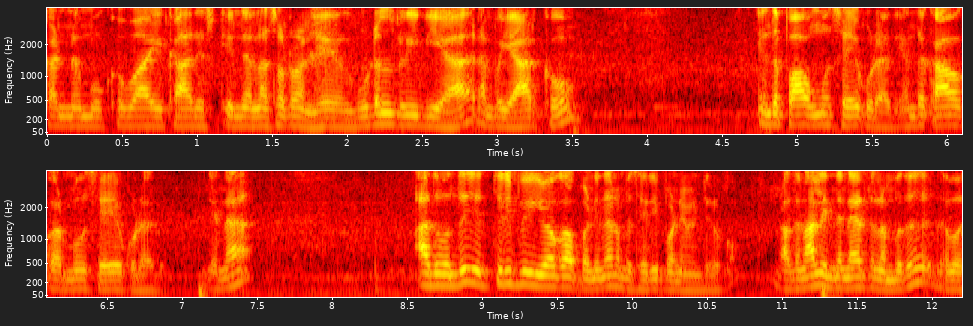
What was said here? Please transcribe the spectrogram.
கண் மூக்கு வாய் காது ஸ்கின் எல்லாம் சொல்கிறோம் இல்லையா? உடல் ரீதியாக நம்ம யாருக்கும் எந்த பாவமும் செய்யக்கூடாது. எந்த காவ கர்மமும் செய்யக்கூடாது. ஏன்னா அது வந்து திருப்பி யோகா பண்ணி தான் நம்ம சரி பண்ண வேண்டியிருக்கும். அதனால் இந்த நேரத்தில் நம்ம வந்து நம்ம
